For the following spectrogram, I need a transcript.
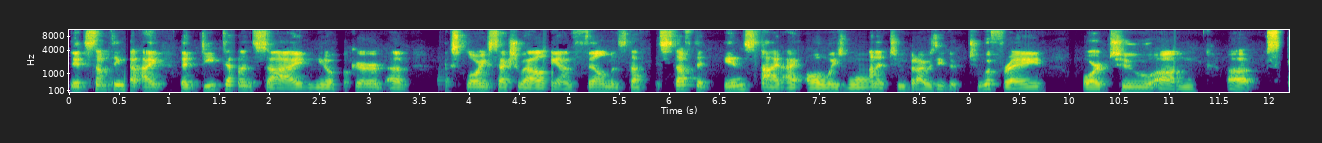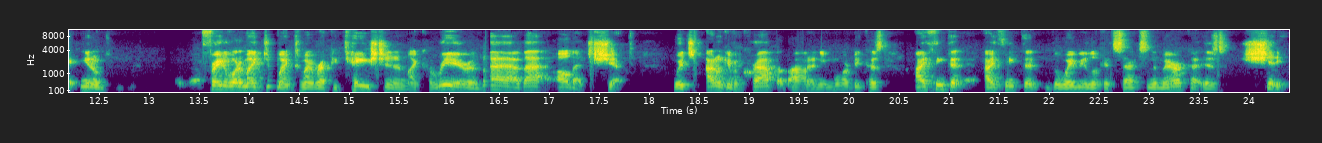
It's something that I that deep down inside, you know, hooker, uh, exploring sexuality on film and stuff, stuff that inside I always wanted to, but I was either too afraid or too, um, uh, you know, afraid of what it might do to my reputation and my career and blah, that all that shit, which I don't give a crap about anymore because I think that I think that the way we look at sex in America is shitty.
